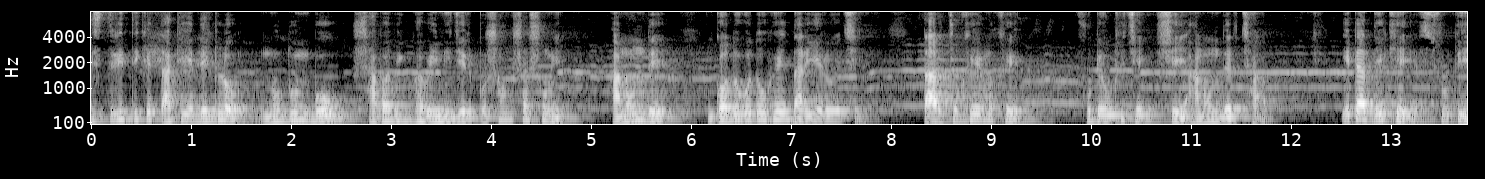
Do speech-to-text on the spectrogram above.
স্ত্রীর দিকে তাকিয়ে দেখল, নতুন বউ স্বাভাবিকভাবেই নিজের প্রশংসা শুনে আনন্দে গদগদ হয়ে দাঁড়িয়ে রয়েছে। তার চোখে মুখে ফুটে উঠেছে সেই আনন্দের ছাপ। এটা দেখে শ্রুতি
